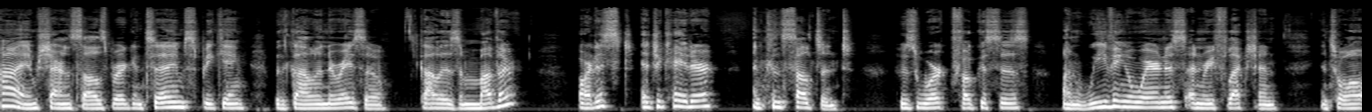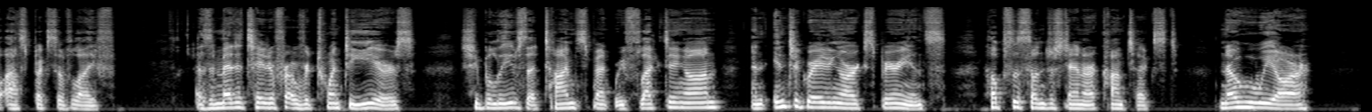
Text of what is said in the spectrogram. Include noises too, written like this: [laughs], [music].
Hi, I'm Sharon Salzberg, and today I'm speaking with Gala Narezo. Gala is a mother, artist, educator, and consultant whose work focuses on weaving awareness and reflection into all aspects of life. As a meditator for over 20 years, she believes that time spent reflecting on and integrating our experience helps us understand our context, know who we are,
